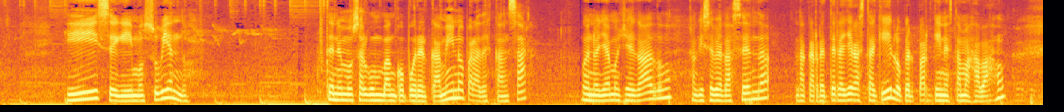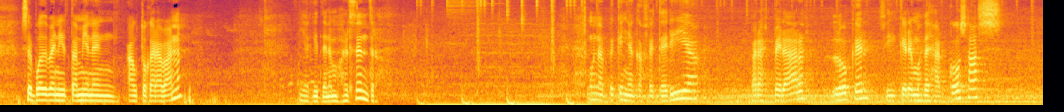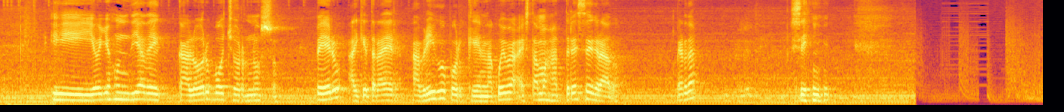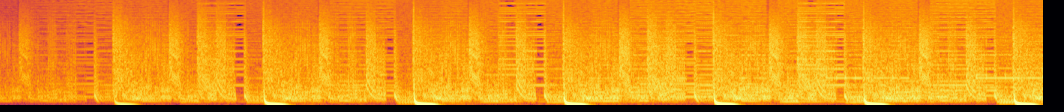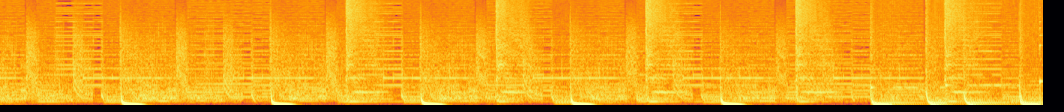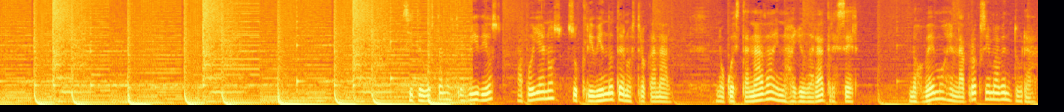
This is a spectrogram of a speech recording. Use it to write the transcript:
Y seguimos subiendo. Tenemos algún banco por el camino para descansar. Bueno, ya hemos llegado. Aquí se ve la senda. La carretera llega hasta aquí, lo que el parking está más abajo. Se puede venir también en autocaravana. Y aquí tenemos el centro. Una pequeña cafetería para esperar locker si queremos dejar cosas. Y hoy es un día de calor bochornoso, pero hay que traer abrigo porque en la cueva estamos a 13 grados, ¿verdad? Sí. Si te gustan nuestros vídeos, apóyanos suscribiéndote a nuestro canal. No cuesta nada y nos ayudará a crecer. Nos vemos en la próxima aventura.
